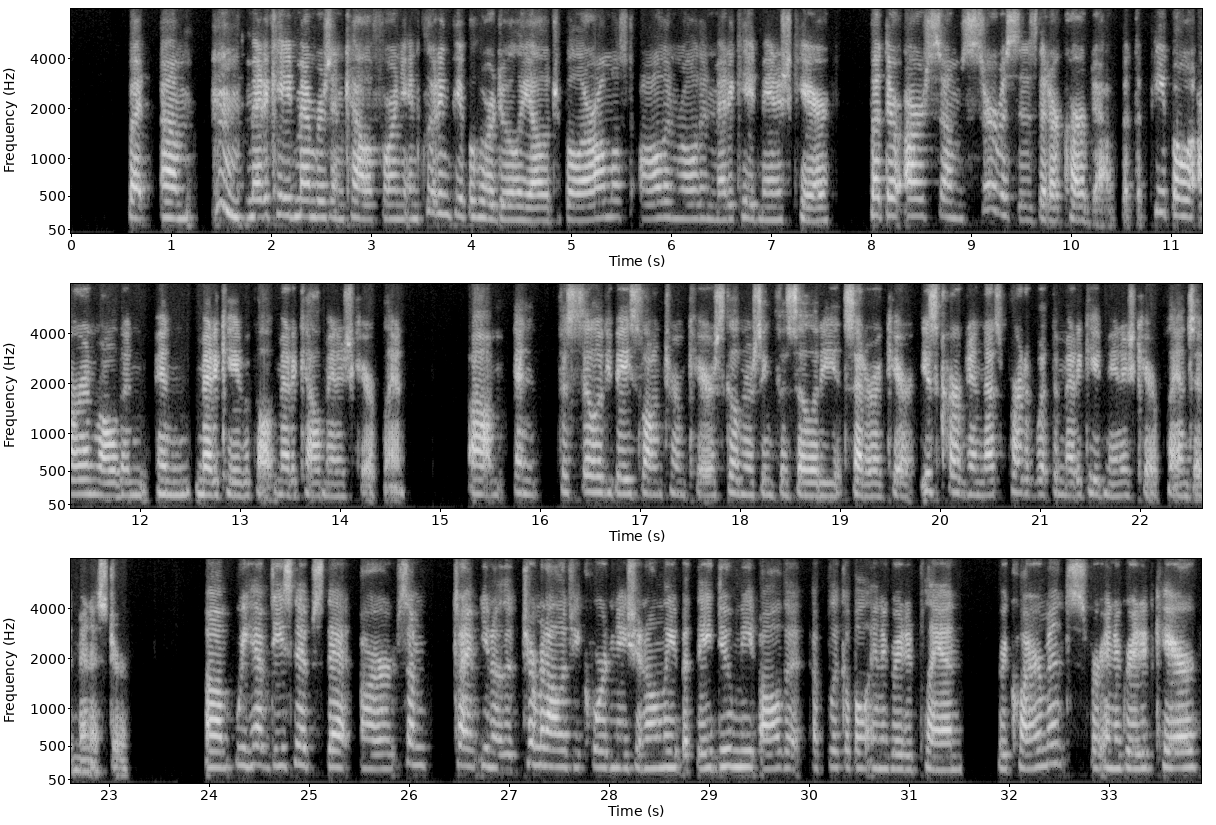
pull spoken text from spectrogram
But um, Medicaid members in California, including people who are dually eligible, are almost all enrolled in Medicaid managed care but there are some services that are carved out, but the people are enrolled in, in Medicaid, we call it Medi-Cal Managed Care Plan. Um, and facility-based long-term care, skilled nursing facility, et cetera, care is carved in. That's part of what the Medicaid Managed Care Plans administer. Um, we have DSNPs that are sometimes, you know, the terminology coordination only, but they do meet all the applicable integrated plan requirements for integrated care.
